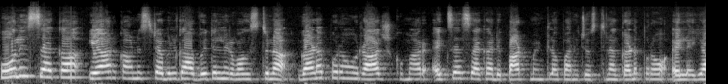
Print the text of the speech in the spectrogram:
పోలీస్ శాఖ ఏఆర్ కానిస్టేబుల్గా విధులు నిర్వహిస్తున్న గణపురం రాజ్ కుమార్ ఎక్సైజ్ శాఖ డిపార్ట్మెంట్లో పనిచేస్తున్న గణపురం ఎల్లయ్య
